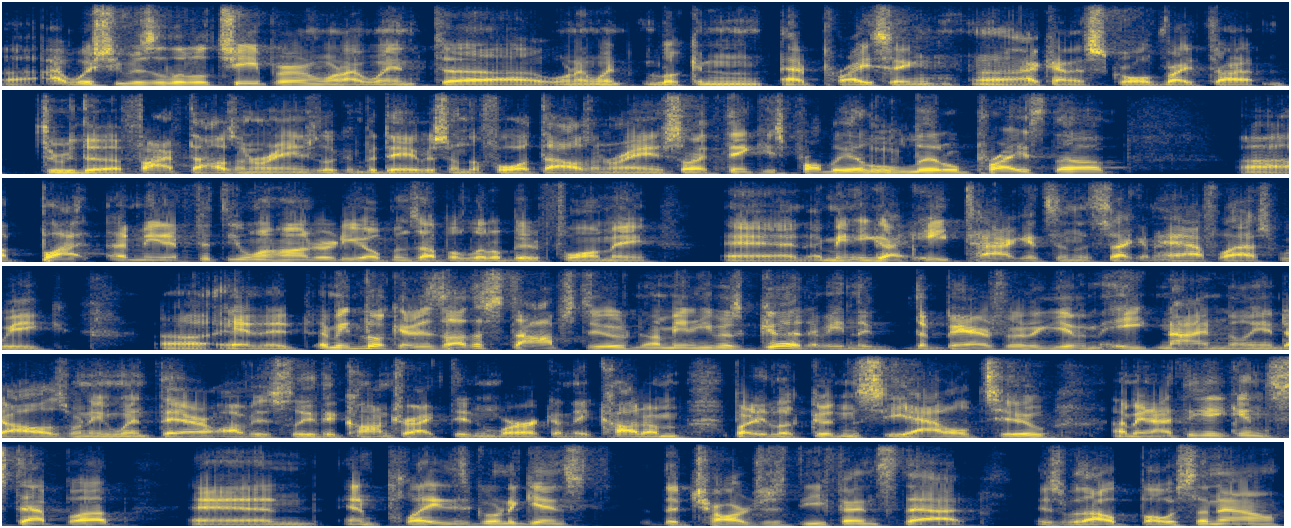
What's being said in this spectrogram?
Uh, I wish he was a little cheaper. When I went uh, when I went looking at pricing, uh, I kind of scrolled right th- through the 5000 range, looking for Davis in the 4000 range. So I think he's probably a little priced up. Uh, but I mean, at 5100, he opens up a little bit for me. And I mean, he got eight targets in the second half last week. Uh, and it, I mean, look at his other stops, dude. I mean, he was good. I mean, the, the Bears were going to give him eight, nine million dollars when he went there. Obviously, the contract didn't work and they cut him, but he looked good in Seattle too. I mean, I think he can step up and and play. He's going against the Chargers defense that is without Bosa now.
